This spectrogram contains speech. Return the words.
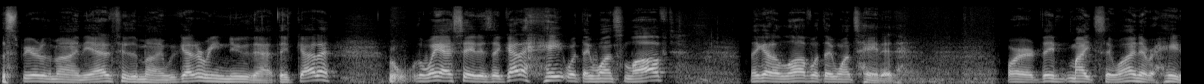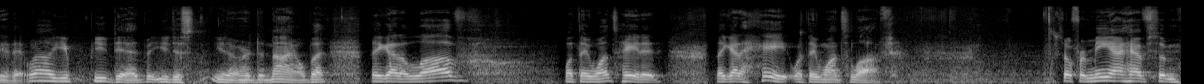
the spirit of the mind, the attitude of the mind. We've got to renew that. They've got to, the way I say it is, they've got to hate what they once loved, they got to love what they once hated. Or they might say, well, I never hated it. Well, you, you did, but you just, you know, are denial. But they got to love what they once hated. They got to hate what they once loved. So for me, I have some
